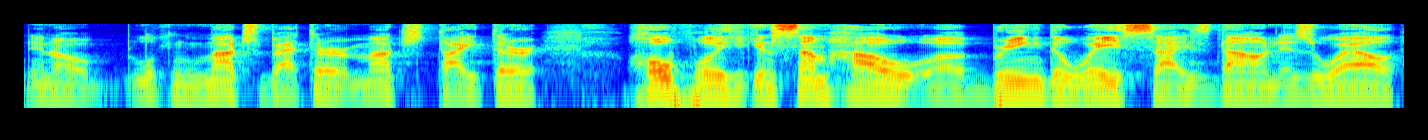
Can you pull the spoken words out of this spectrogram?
you know, looking much better, much tighter. Hopefully, he can somehow uh, bring the waist size down as well.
